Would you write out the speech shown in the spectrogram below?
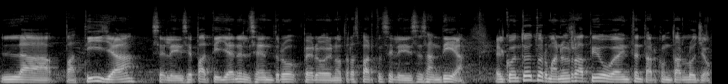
la patilla, se le dice patilla en el centro, pero en otras partes se le dice sandía. El cuento de tu hermano es rápido, voy a intentar contarlo yo.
